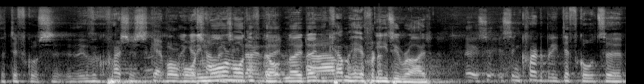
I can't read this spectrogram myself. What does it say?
The difficult, the questions just get more and more getting more and more difficult. No, don't um, come here for an easy ride. It's, it's, incredibly difficult to,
